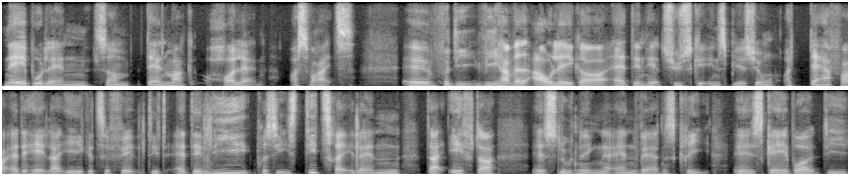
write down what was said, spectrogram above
nabolande som Danmark, Holland og Schweiz øh, fordi vi har været aflæggere af den her tyske inspiration, og derfor er det heller ikke tilfældigt, at det er lige præcis de tre lande, der efter øh, slutningen af 2. verdenskrig øh, skaber de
